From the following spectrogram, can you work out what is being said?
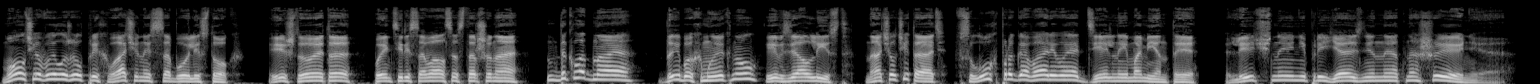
Молча выложил прихваченный с собой листок. «И что это?» – поинтересовался старшина. «Докладная». Дыба хмыкнул и взял лист. Начал читать, вслух проговаривая отдельные моменты. «Личные неприязненные отношения.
